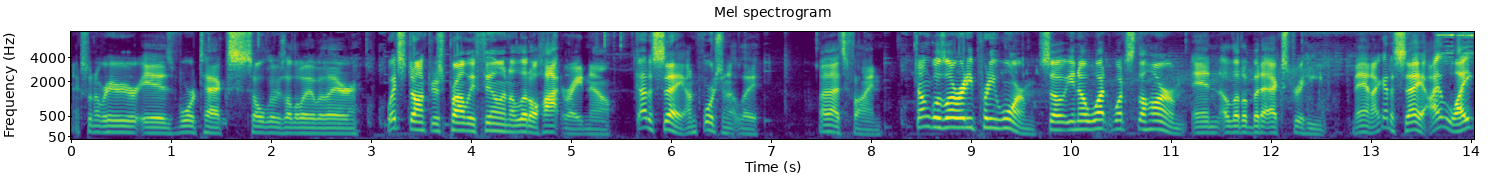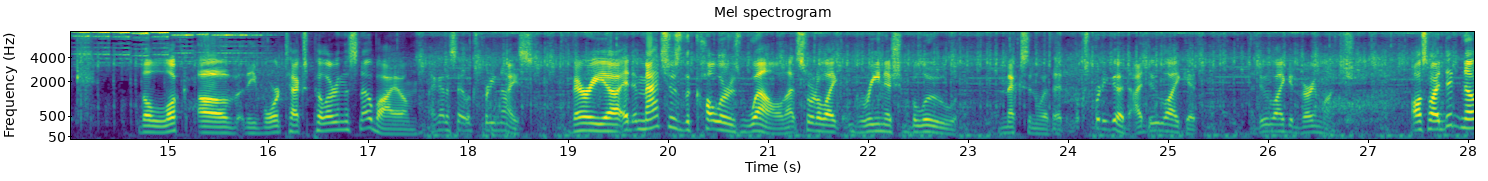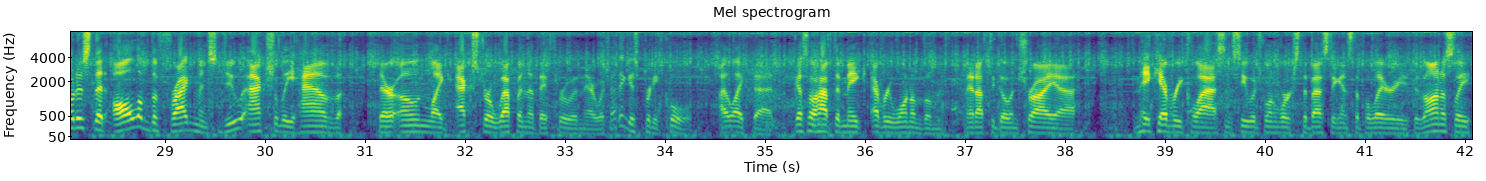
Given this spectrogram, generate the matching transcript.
Next one over here is Vortex. Solar's all the way over there. Witch Doctor's probably feeling a little hot right now. Gotta say, unfortunately. Well, that's fine. Jungle's already pretty warm, so you know what? What's the harm in a little bit of extra heat? Man, I gotta say, I like the look of the vortex pillar in the snow biome. I gotta say, it looks pretty nice. Very, uh, it matches the colors well. That sort of like greenish blue mixing with it. It looks pretty good. I do like it. I do like it very much. Also, I did notice that all of the fragments do actually have their own, like, extra weapon that they threw in there, which I think is pretty cool. I like that. Guess I'll have to make every one of them. I'd have to go and try, uh, make every class and see which one works the best against the polarities. Because honestly,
